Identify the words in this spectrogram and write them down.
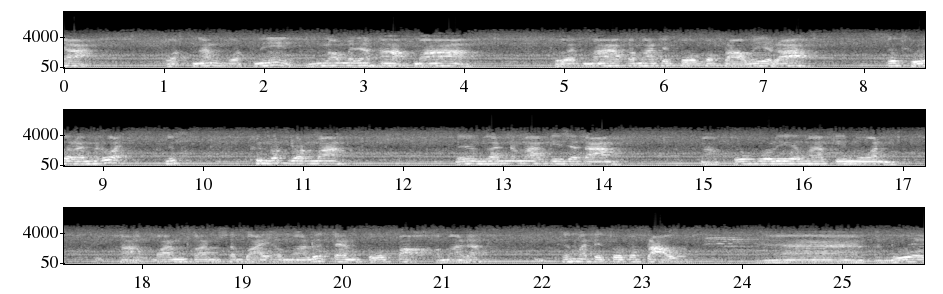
ยากกดนั้นกดนี้เราไม่ได้หาบมา เกิดมาก็มาจะตัวเปล่าไม่ใช่ละหรือถืออะไรมาด้วย นึกขึ้นรถยนต์มาเรื่องเงินมากี่สตางค์มาภูบุรีมากี่มวนผ้าควันฟันสบายเอามาหรือแต่งตัวป่าเอามาแล้วถึงมาแต่ตัวเปล่าอ่าดูเอา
